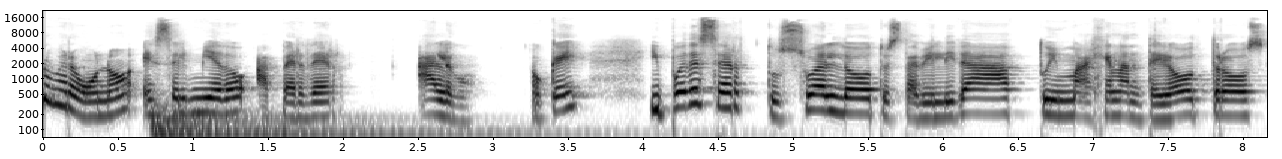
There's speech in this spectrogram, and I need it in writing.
número uno es el miedo a perder algo, ¿ok? Y puede ser tu sueldo, tu estabilidad, tu imagen ante otros,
